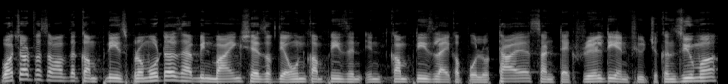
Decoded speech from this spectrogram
Watch out for some of the companies. Promoters have been buying shares of their own companies in, in companies like Apollo Tyres, Sunteck Realty, and Future Consumer.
